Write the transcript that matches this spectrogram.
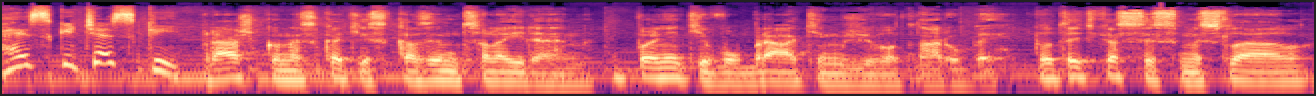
hezky česky. Práško, dneska ti zkazím celý den. Úplně ti obrátím život na ruby. Doteďka si smyslel,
